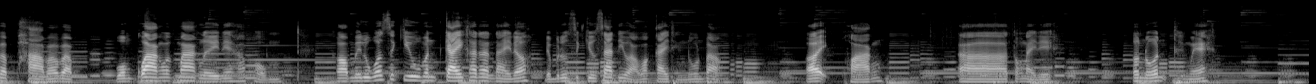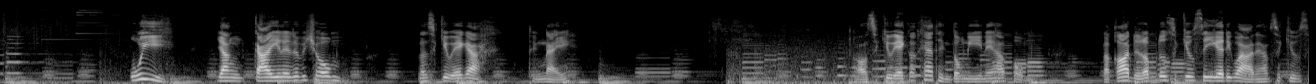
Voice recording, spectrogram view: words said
แบบผ่ามาแบบวงกว้างมากๆเลยเนี่ยครับผมก็ไม่รู้ว่าสกิลมันไกลขนาดไหนเนาะเดี๋ยวมาดูสกิลแซดดีกว่าว่าไกลถึงนู้นเปล่าเอ้ยขวางอ่าตรงไหนดีต้นนู้นถึงไหมอุ้ยยังไกลเลยท่านผู้ชม แล้วสกิล X อะถึงไหนอ๋อสกิล X ก็แค่ถึงตรงนี้นะครับผม แล้วก็เดี๋ยวเรามาดูสกิล C กันดีกว่านะครับสกิล C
